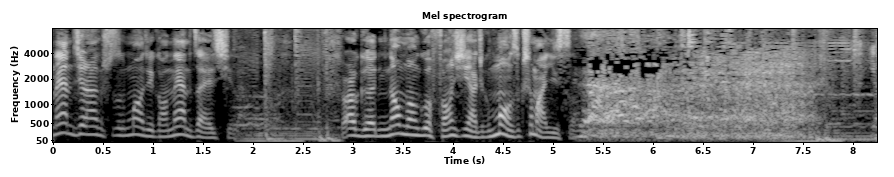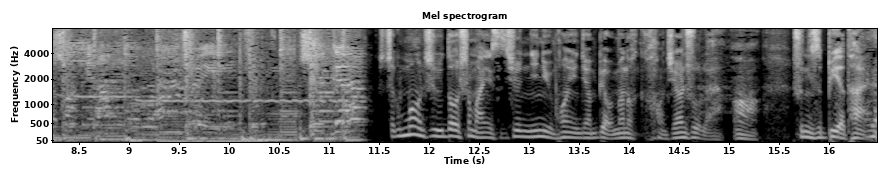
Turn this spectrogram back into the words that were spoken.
男的竟然是梦见跟男的在一起了。说二哥，你能不能给我分析一下这个梦是个什么意思？这个梦至于到什么意思？其实你女朋友已经表明的很清楚了啊，说你是变态。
